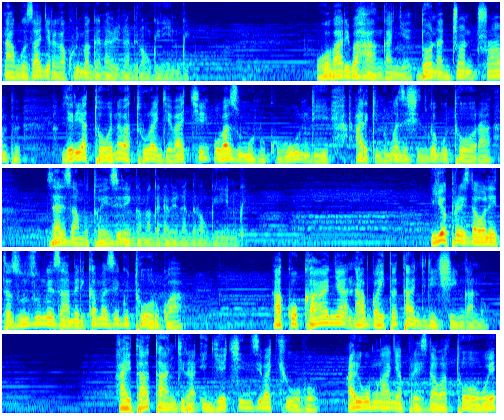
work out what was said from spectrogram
ntabwo zageraga kuri magana abiri na mirongo irindwi. Uwo bari bahanganye Donald John Trump yari yatowe n'abaturage bake ubaza umuntu ku wundi ariko intumwa zishinzwe gutora zari zamutoye zirenga magana abiri na mirongo irindwi. Iyo perezida wa leta zunze ubumwe za amerika amaze gutorwa ako kanya ntabwo ahita atangira inshingano. Hahita hatangira igihe cy'inzibacyuho ari wo mwanya perezida watowe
